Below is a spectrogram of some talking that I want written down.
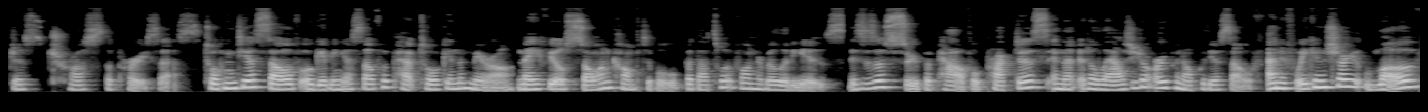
just trust the process. Talking to yourself or giving yourself a pep talk in the mirror may feel so uncomfortable, but that's what vulnerability is. This is a super powerful practice in that it allows you to open up with yourself. And if we can show love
